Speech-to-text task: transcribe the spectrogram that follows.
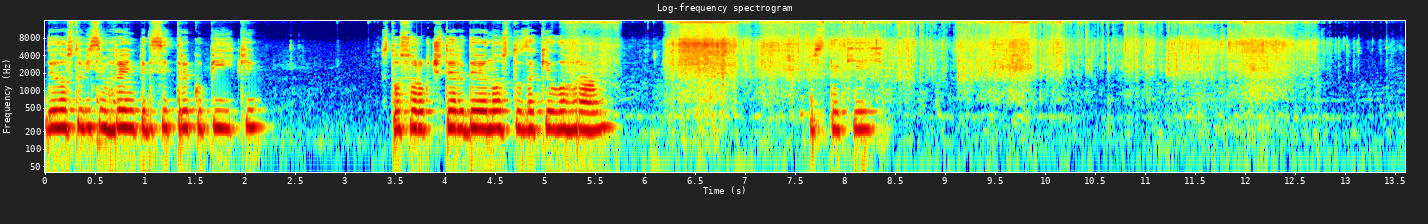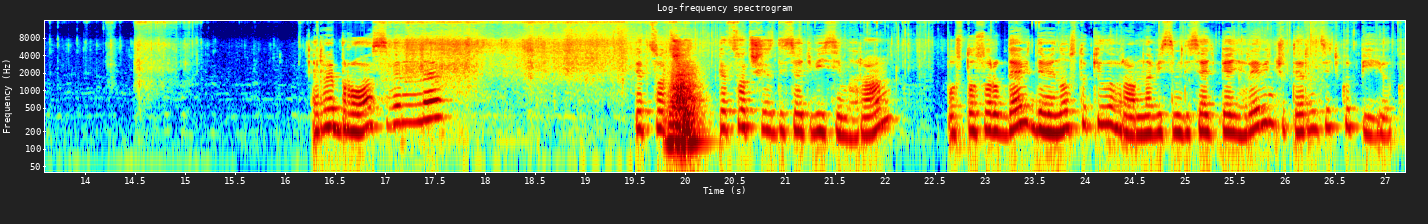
98 гривень 53 копійки. 144,90 за кілограм. Ось такий. Ребро свинне 568 грам по 149,90 кілограм на 85 гривень 14 копійок.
